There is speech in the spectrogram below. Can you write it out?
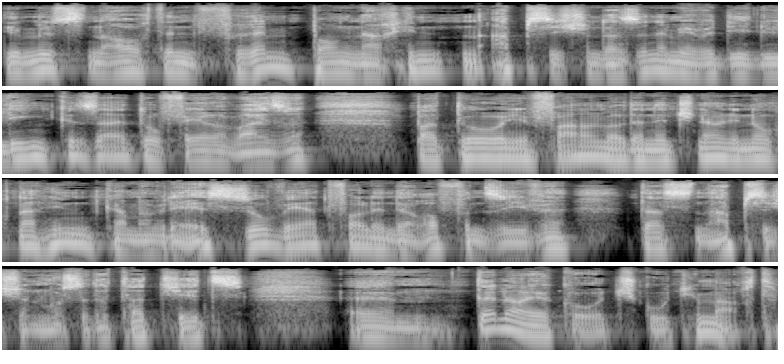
die müssten auch den Frimpong nach hinten absichern. Da sind nämlich über die linke Seite auch fairerweise ein paar Tore gefallen, weil der nicht schnell genug nach hinten kam. Aber der ist so wertvoll in der Offensive, dass er ihn absichern musste. Das hat jetzt ähm, der neue Coach gut gemacht.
